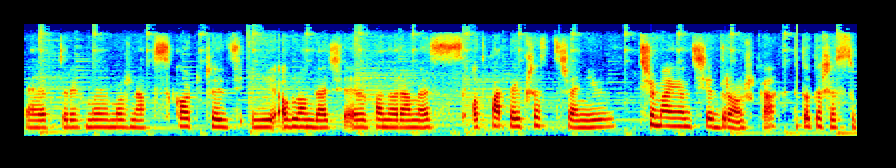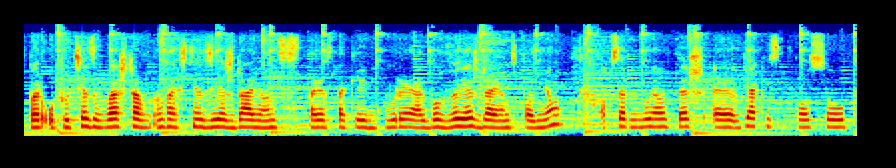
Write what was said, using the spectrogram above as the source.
E, w których można wskoczyć i oglądać e, panoramę z otwartej przestrzeni, trzymając się drążka. To też jest super uczucie, zwłaszcza właśnie zjeżdżając z takiej góry albo wyjeżdżając pod nią, obserwując też e, w jaki sposób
